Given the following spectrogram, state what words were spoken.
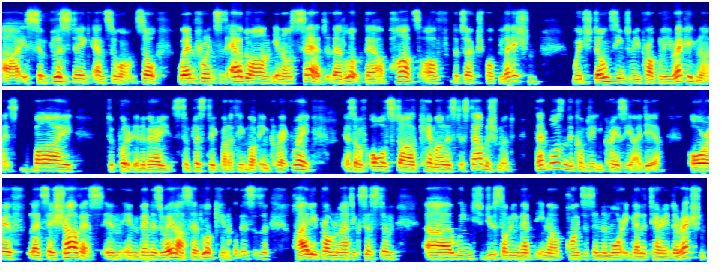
uh, is simplistic, and so on. So when, for instance, Erdogan, you know, said that look, there are parts of the Turkish population which don't seem to be properly recognized by, to put it in a very simplistic but I think not incorrect way, a sort of old-style Kemalist establishment. That wasn't a completely crazy idea. Or if, let's say, Chavez in, in Venezuela said, look, you know, this is a highly problematic system. Uh, we need to do something that, you know, points us in a more egalitarian direction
